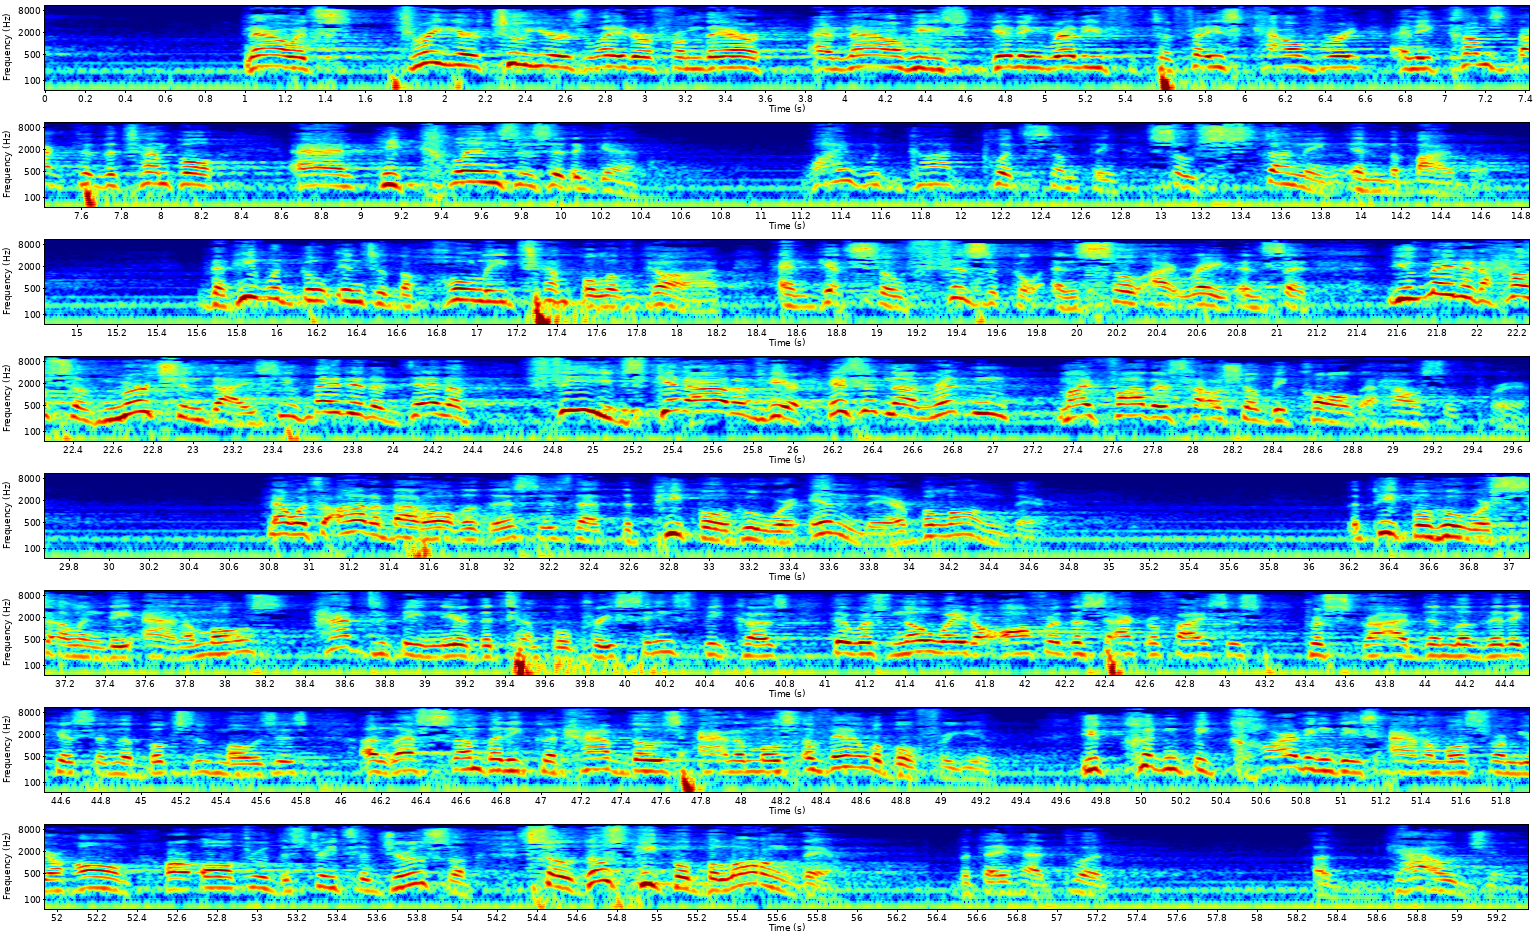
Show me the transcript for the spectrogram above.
Now it's three years, two years later from there, and now he's getting ready to face Calvary, and he comes back to the temple and he cleanses it again. Why would God put something so stunning in the Bible? That he would go into the holy temple of God and get so physical and so irate and said, You've made it a house of merchandise. You've made it a den of thieves. Get out of here. Is it not written, My Father's house shall be called a house of prayer? Now, what's odd about all of this is that the people who were in there belonged there. The people who were selling the animals had to be near the temple precincts because there was no way to offer the sacrifices prescribed in Leviticus and the books of Moses unless somebody could have those animals available for you. You couldn't be carting these animals from your home or all through the streets of Jerusalem. So those people belonged there. But they had put a gouging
